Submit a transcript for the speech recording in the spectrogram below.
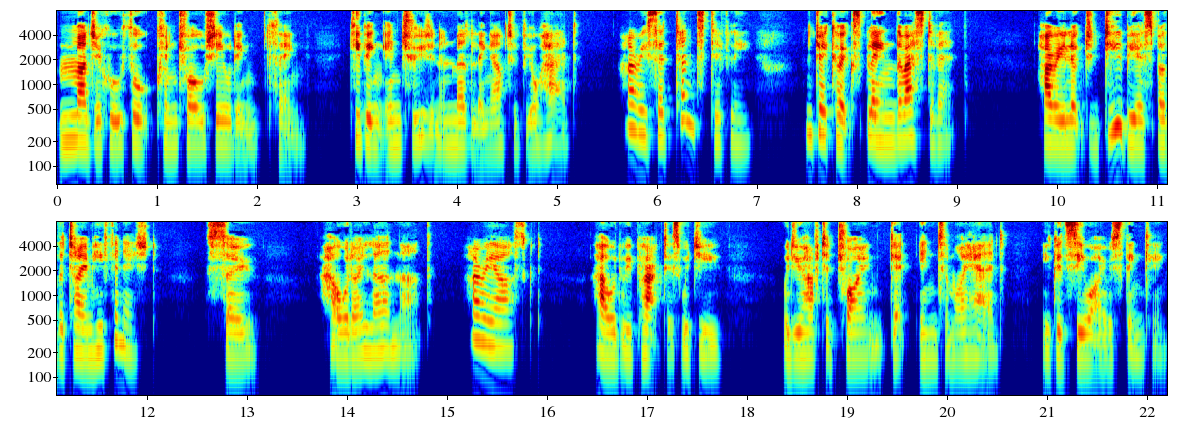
magical thought control shielding thing, keeping intrusion and meddling out of your head. Harry said tentatively, and Draco explained the rest of it. Harry looked dubious by the time he finished. So, How would I learn that? Harry asked. How would we practice? Would you would you have to try and get into my head? You could see what I was thinking.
